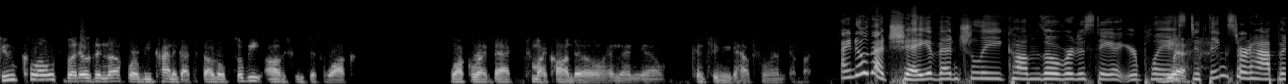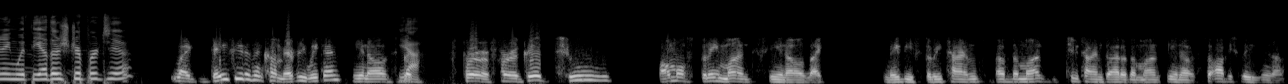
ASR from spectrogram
too close, but it was enough where we kind of got startled. So we obviously just walk walk right back to my condo and then you know continue to have fun. I know that Shay eventually comes over to stay at your place. Yeah. Do things start happening with the other stripper too? Like Daisy doesn't come every weekend, you know. Yeah. for for a good two almost three months you know like maybe three times of the month, two times out of the month. You know, so obviously, you know,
